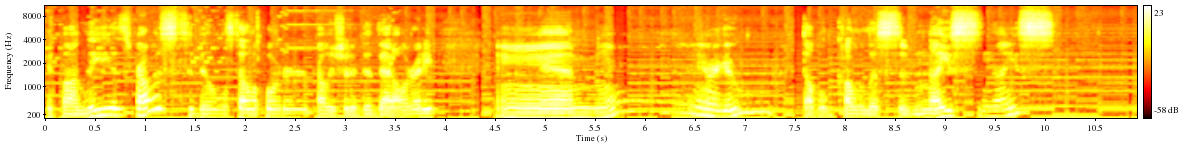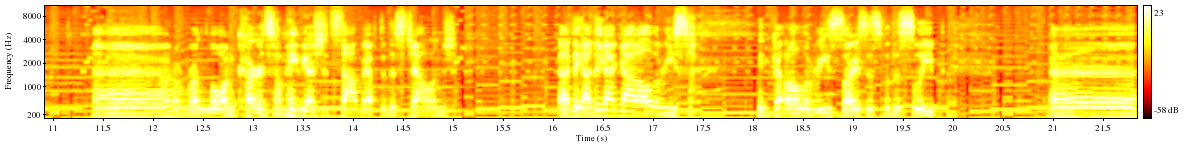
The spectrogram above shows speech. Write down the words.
Hitmonlee is promised. Bill's teleporter. Probably should have did that already. And yeah, there we go. Double colorless. Nice, nice. Uh, I'm gonna run low on cards, so maybe I should stop after this challenge. I think I think I got all the resources. Got all the resources for the sweep. Uh,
